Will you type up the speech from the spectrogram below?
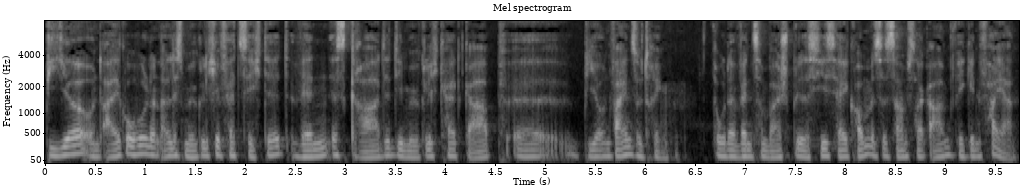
Bier und Alkohol und alles Mögliche verzichtet, wenn es gerade die Möglichkeit gab, äh, Bier und Wein zu trinken. Oder wenn zum Beispiel es hieß, hey komm, es ist Samstagabend, wir gehen feiern.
